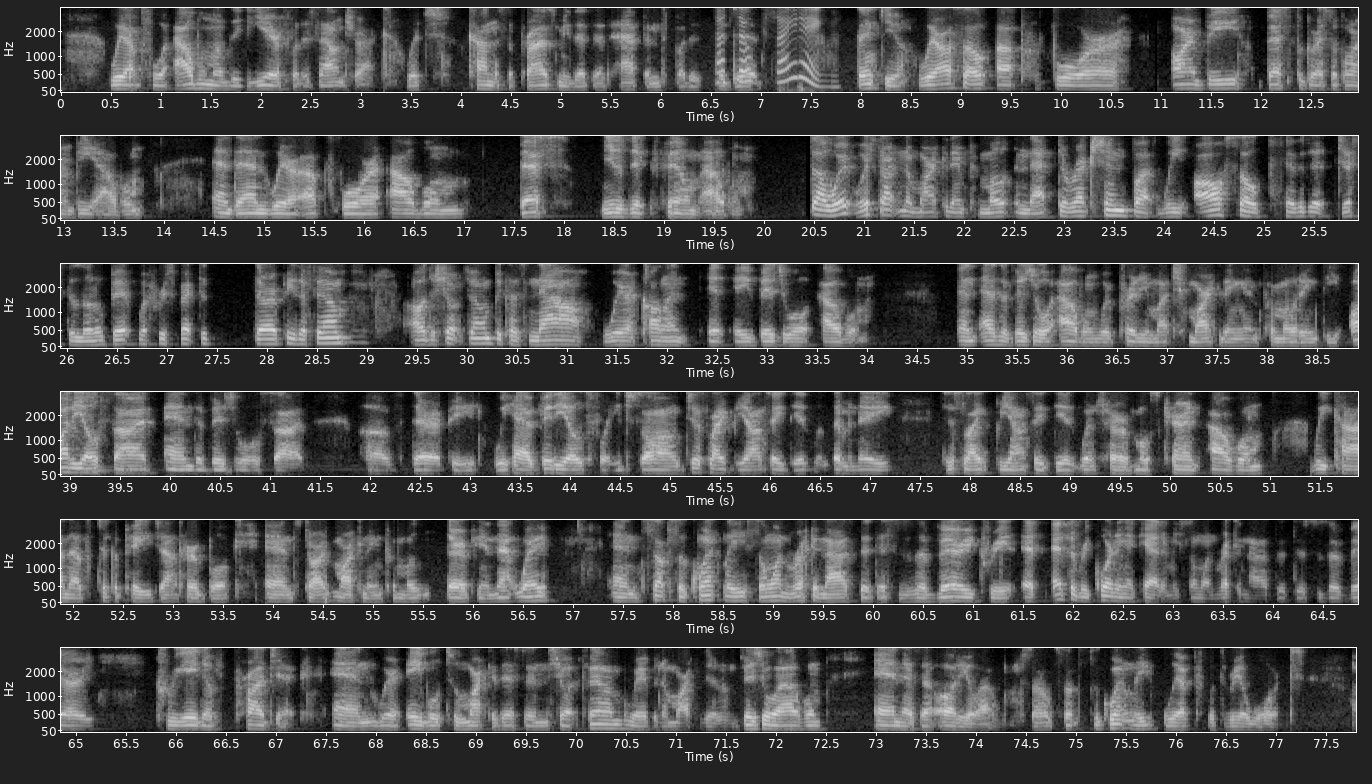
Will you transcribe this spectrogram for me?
We're up for album of the year for the soundtrack, which kind of surprised me that that happened, but it That's it so exciting. Thank you. We're also up for R&B best progressive R&B album. And then we're up for album best music film album. So we're, we're starting to market and promote in that direction, but we also pivoted just a little bit with respect to therapy, the film, mm-hmm. or the short film, because now we're calling it a visual album. And as a visual album, we're pretty much marketing and promoting the audio side and the visual side of therapy. We have videos for each song, just like Beyonce did with Lemonade just like Beyonce did with her most current album. We kind of took a page out her book and started marketing, promoting therapy in that way. And subsequently, someone recognized that this is a very creative, at, at the Recording Academy, someone recognized that this is a very creative project. And we're able to market this in short film, we're able to market it on visual album, and as an audio album. So subsequently, we're up for three awards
